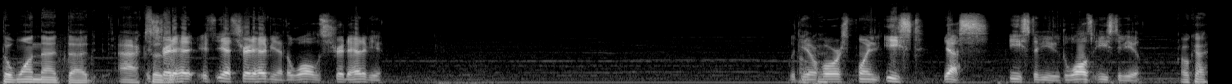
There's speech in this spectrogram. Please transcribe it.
the one that that acts It's as straight a- ahead. It's, yeah, straight ahead of you. Now. The wall is straight ahead of you. With your horse pointed east. Yes, east of you. The wall's east of you. Okay.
